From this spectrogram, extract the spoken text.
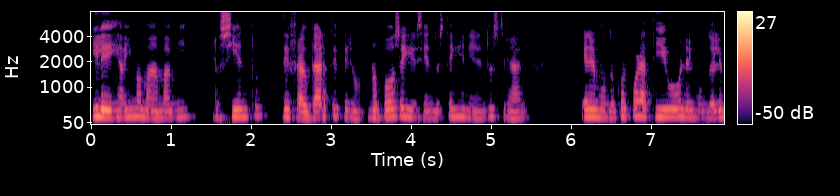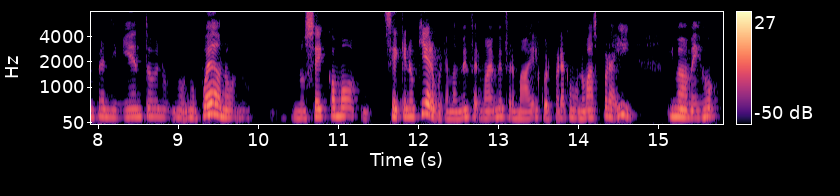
Y le dije a mi mamá, mami, lo siento defraudarte, pero no puedo seguir siendo esta ingeniera industrial en el mundo corporativo, en el mundo del emprendimiento, no, no, no puedo, no, no, no sé cómo, sé que no quiero, porque además me enfermaba y me enfermaba y el cuerpo era como no más por ahí. Y mamá me dijo,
